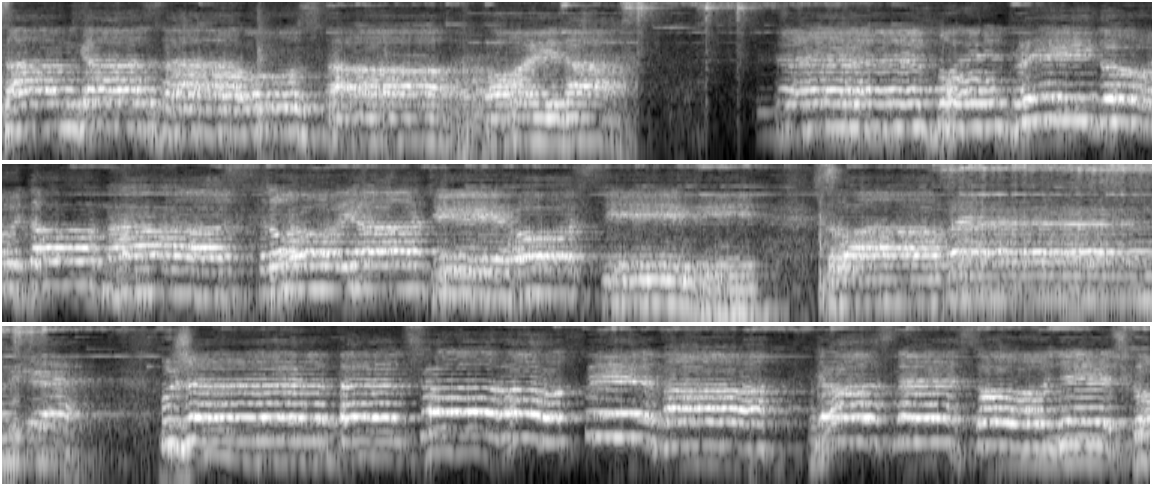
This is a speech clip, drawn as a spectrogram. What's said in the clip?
Сам газда уста, ой да. Вже прийдуть до нас трояті гості, славенє вже першого спина, ясне сонечко,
